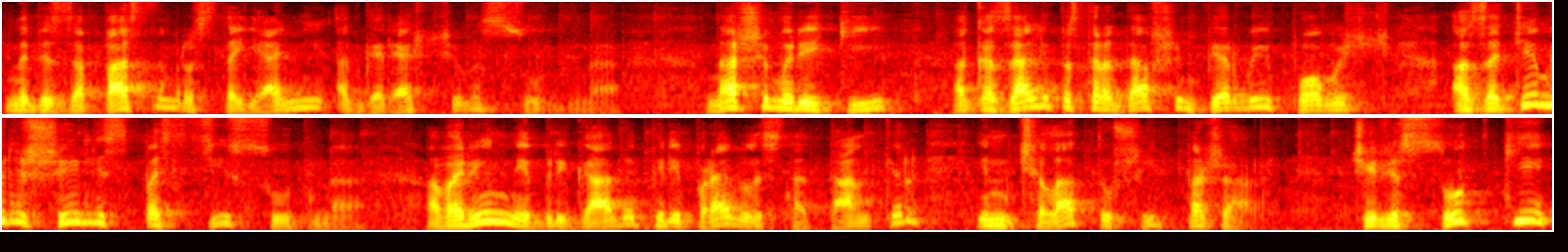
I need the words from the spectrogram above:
на безопасном расстоянии от горящего судна. Наши моряки оказали пострадавшим первую помощь, а затем решили спасти судно. Аварийная бригада переправилась на танкер и начала тушить пожар. Через сутки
